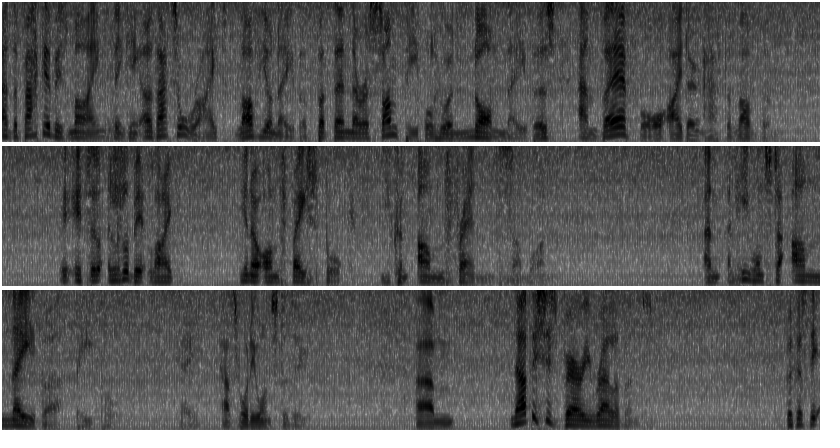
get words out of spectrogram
at the back of his mind thinking, oh, that's all right, love your neighbor, but then there are some people who are non neighbors, and therefore I don't have to love them. It's a, little bit like, you know, on Facebook, you can unfriend someone. And, and he wants to unneighbor people. That's what he wants to do. Um, now, this is very relevant because the,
